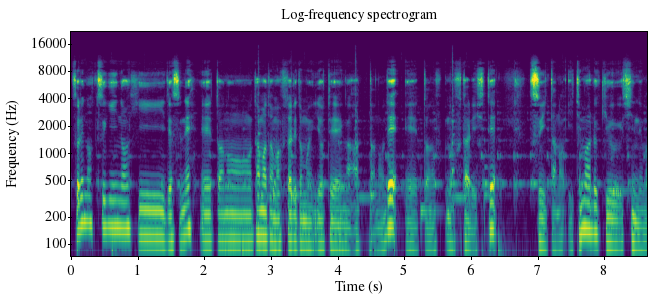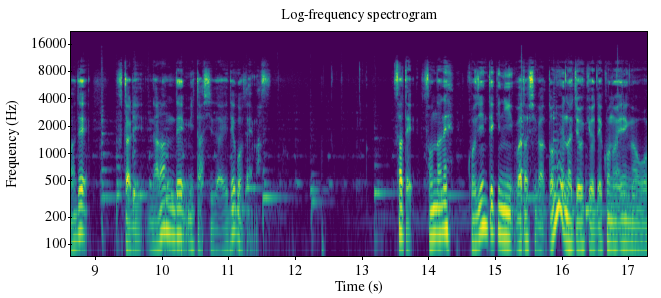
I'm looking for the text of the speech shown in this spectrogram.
それの次の日ですね、えっ、と、あの、たまたま2人とも予定があったので、えっ、と、の2人して、吹田の109シネマで2人並んで見た次第でございます。さて、そんなね、個人的に私がどのような状況でこの映画を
